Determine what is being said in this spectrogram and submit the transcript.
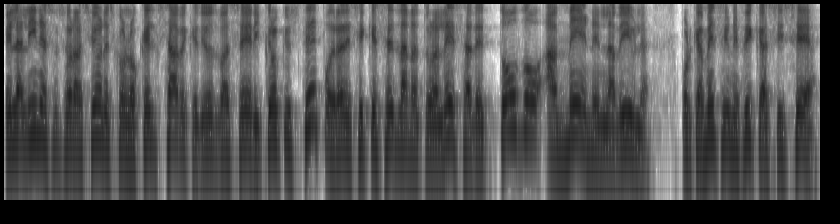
Él alinea sus oraciones con lo que él sabe que Dios va a hacer. Y creo que usted podrá decir que esa es la naturaleza de todo amén en la Biblia, porque amén significa así sea.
